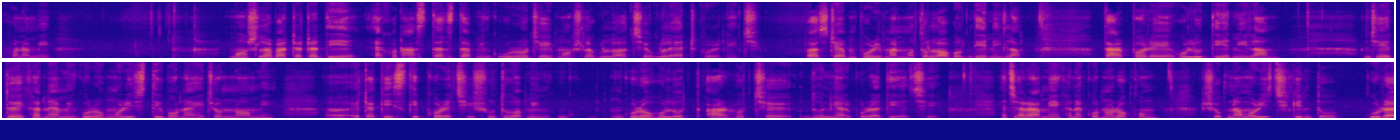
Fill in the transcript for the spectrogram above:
এখন আমি মশলা বাটাটা দিয়ে এখন আস্তে আস্তে আমি গুঁড়ো যে মশলাগুলো আছে ওগুলো অ্যাড করে নিচ্ছি। ফার্স্টে আমি পরিমাণ মতো লবণ দিয়ে নিলাম, তারপরে হলুদ দিয়ে নিলাম। যেহেতু এখানে আমি গুঁড়ো মরিচ দিব না এই জন্য আমি এটাকে স্কিপ করেছি, শুধু আমি গুঁড়ো হলুদ আর হচ্ছে ধনিয়ার গুঁড়া দিয়েছি। এছাড়া আমি এখানে কোনো রকম শুকনা মরিচ কিন্তু গুঁড়া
